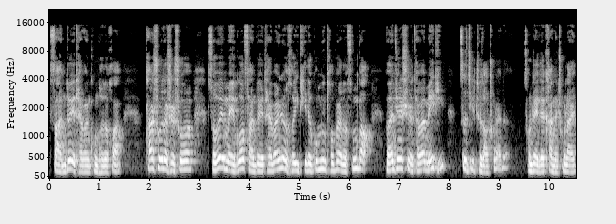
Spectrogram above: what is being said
反对台湾公投的话。他说的是说，所谓美国反对台湾任何议题的公民投票的风暴，完全是台湾媒体自己制造出来的。从这个看得出来，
